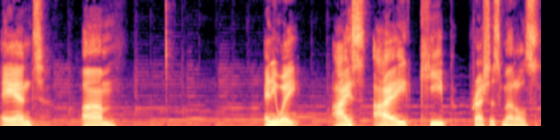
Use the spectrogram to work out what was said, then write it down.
And um anyway, I I keep precious metals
